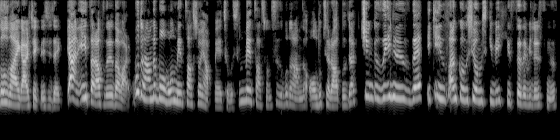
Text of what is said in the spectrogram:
dolunay gerçekleşecek. Yani iyi tarafları da var. Bu dönemde bol bol meditasyon yapmaya çalışın. Meditasyon sizi bu dönemde oldukça rahatlatacak. Çünkü zihninizde iki insan konuşuyormuş gibi hissedebilirsiniz.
